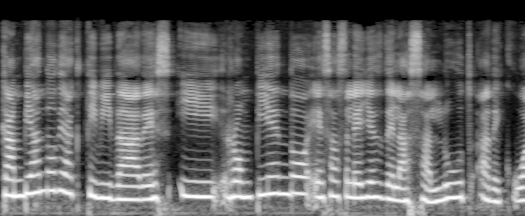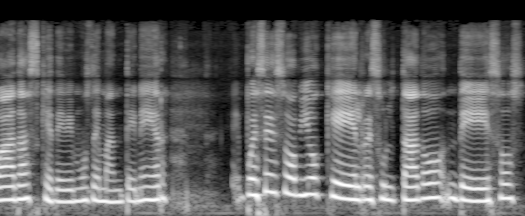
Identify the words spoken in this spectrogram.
cambiando de actividades y rompiendo esas leyes de la salud adecuadas que debemos de mantener, pues es obvio que el resultado de esos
